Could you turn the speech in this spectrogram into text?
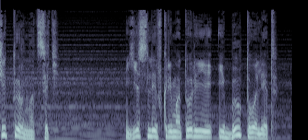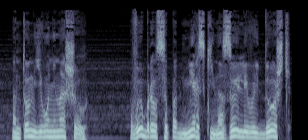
14. Если в крематории и был туалет, Антон его не нашел. Выбрался под мерзкий назойливый дождь,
